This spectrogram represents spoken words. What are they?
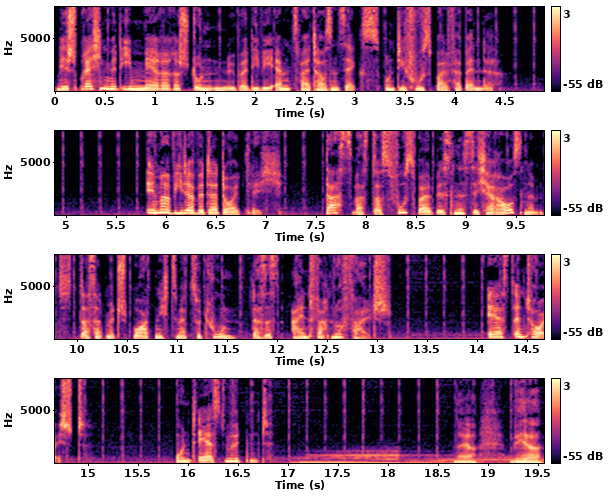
Wir sprechen mit ihm mehrere Stunden über die WM 2006 und die Fußballverbände. Immer wieder wird er deutlich. Das, was das Fußballbusiness sich herausnimmt, das hat mit Sport nichts mehr zu tun. Das ist einfach nur falsch. Er ist enttäuscht. Und er ist wütend. Naja, wer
